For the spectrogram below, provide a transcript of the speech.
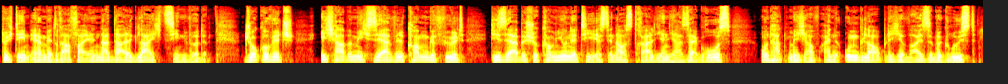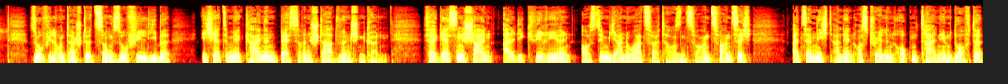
durch den er mit Rafael Nadal gleichziehen würde. Djokovic, ich habe mich sehr willkommen gefühlt. Die serbische Community ist in Australien ja sehr groß und hat mich auf eine unglaubliche Weise begrüßt. So viel Unterstützung, so viel Liebe, ich hätte mir keinen besseren Start wünschen können. Vergessen scheinen all die Querelen aus dem Januar 2022, als er nicht an den Australian Open teilnehmen durfte,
